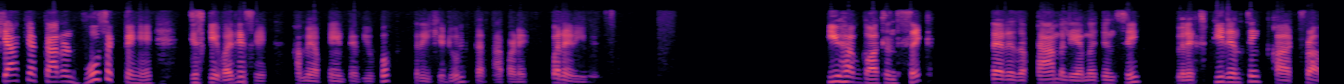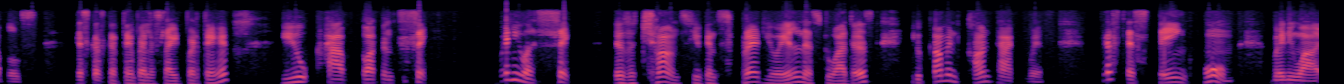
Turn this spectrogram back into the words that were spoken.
क्या क्या कारण हो सकते हैं जिसकी वजह से हमें अपने इंटरव्यू को रीशेड्यूल करना पड़े बने रहिए You have gotten sick. There is a family emergency. you're experiencing car troubles. Discuss karte hain, pehle slide padhte hain. You have gotten sick. When you are sick, there's a chance you can spread your illness to others you come in contact with. Just as staying home when you are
